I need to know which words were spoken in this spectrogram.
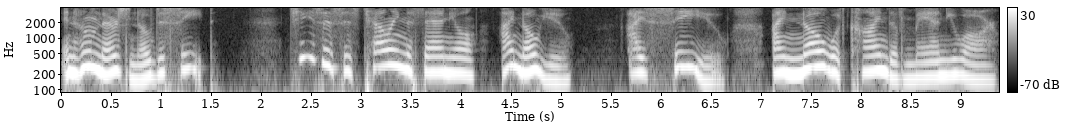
in whom there's no deceit. Jesus is telling Nathanael, I know you. I see you. I know what kind of man you are.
